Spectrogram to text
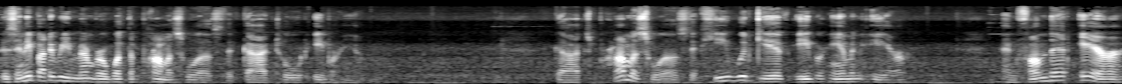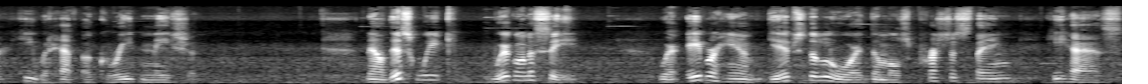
Does anybody remember what the promise was that God told Abraham? God's promise was that he would give Abraham an heir, and from that heir, he would have a great nation. Now, this week, we're going to see where Abraham gives the Lord the most precious thing he has,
